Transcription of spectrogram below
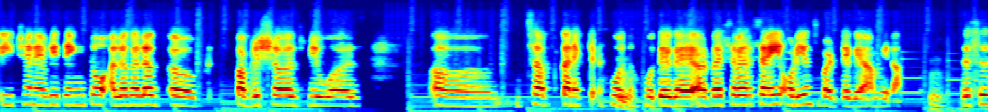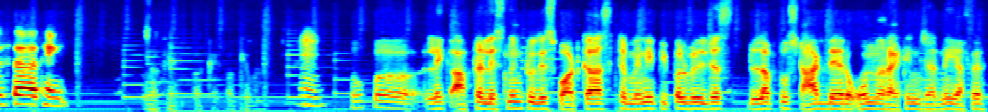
ईच एंड एवरीथिंग तो अलग अलग पब्लिशर्स व्यूअर्स uh, सब कनेक्टेड हो, hmm. होते गए और वैसे वैसे ही ऑडियंस बढ़ते गया मेरा। This is the thing okay okay okay ma'am hope like after listening to this podcast many people will just love to start their own writing journey या फिर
